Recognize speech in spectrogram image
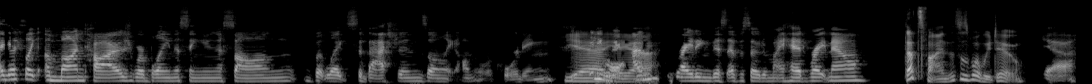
I guess like a montage where Blaine is singing a song, but like Sebastian's on like on the recording. yeah, anyway, yeah, yeah. I'm writing this episode in my head right now. That's fine. This is what we do. Yeah.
